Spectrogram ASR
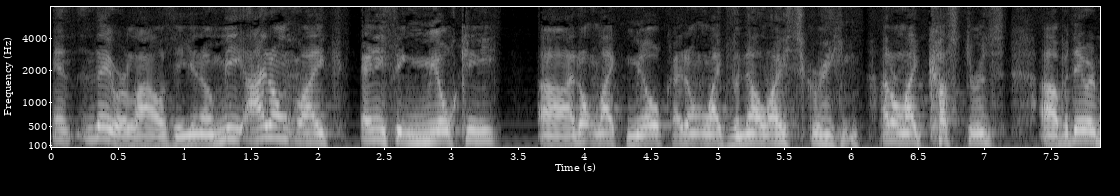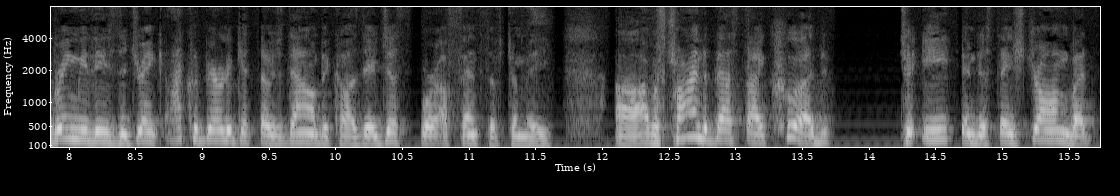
And they were lousy. You know, me, I don't like anything milky. Uh, I don't like milk. I don't like vanilla ice cream. I don't like custards. Uh, but they would bring me these to drink. I could barely get those down because they just were offensive to me. Uh, I was trying the best I could to eat and to stay strong, but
